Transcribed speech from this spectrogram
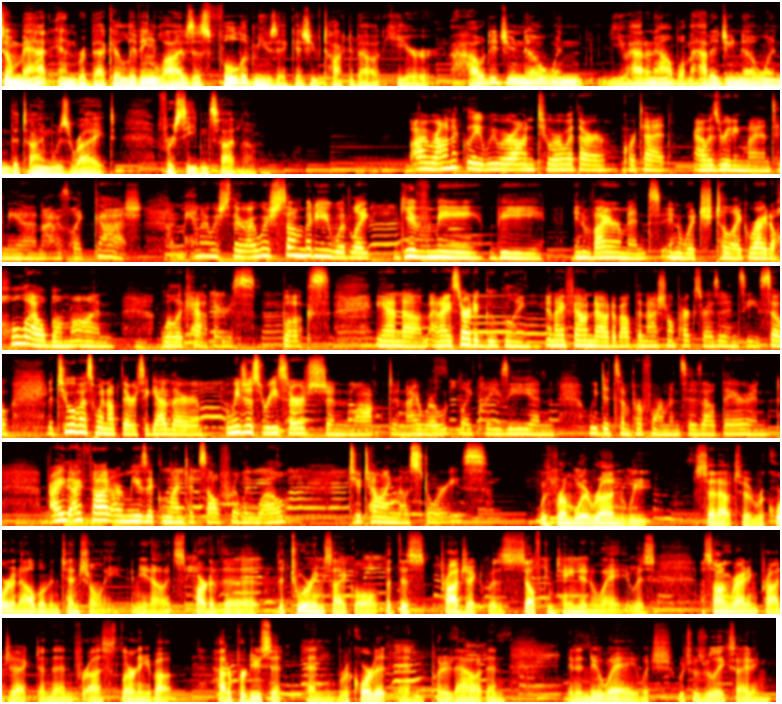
So, Matt and Rebekah living lives as full of music as you've talked about here. How did you know when you had an album? How did you know when the time was right for Seed and Silo? Ironically, we were on tour with our quartet. I was reading my Antonia and I was like, gosh, man, I wish there, I wish somebody would like give me the environment in which to like write a whole album on Willa Cather's books. And um, and I started googling and I found out about the National Parks residency. So the two of us went up there together and we just researched and walked and I wrote like crazy and we did some performances out there and I, I thought our music lent itself really well to telling those stories. With Run Boy Run, we set out to record an album intentionally and you know it's part of the the touring cycle but this project was self-contained in a way. It was a songwriting project and then for us learning about how to produce it and record it and put it out and in a new way which which was really exciting.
